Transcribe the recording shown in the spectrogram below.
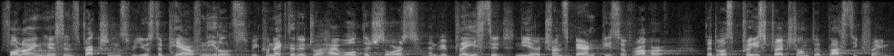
Following his instructions, we used a pair of needles. We connected it to a high voltage source and we placed it near a transparent piece of rubber that was pre stretched onto a plastic frame.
